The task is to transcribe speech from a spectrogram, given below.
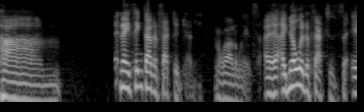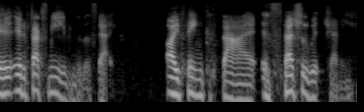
Um, and I think that affected Jenny in a lot of ways. I, I know it affects it, it affects me even to this day. I think that especially with Jenny,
